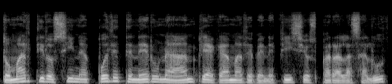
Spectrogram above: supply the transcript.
tomar tirosina puede tener una amplia gama de beneficios para la salud,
